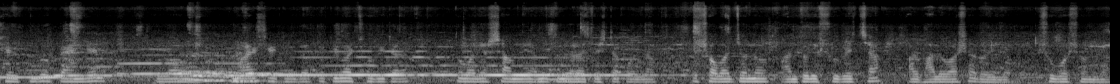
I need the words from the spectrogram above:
সেই পুরো প্যান্ডেল এবং মায়ের সেই দুর্গা প্রতিমার ছবিটা তোমাদের সামনে আমি তুলে ধরার চেষ্টা করলাম। সবার জন্য আন্তরিক শুভেচ্ছা আর ভালোবাসা রইল। শুভ সন্ধ্যা।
